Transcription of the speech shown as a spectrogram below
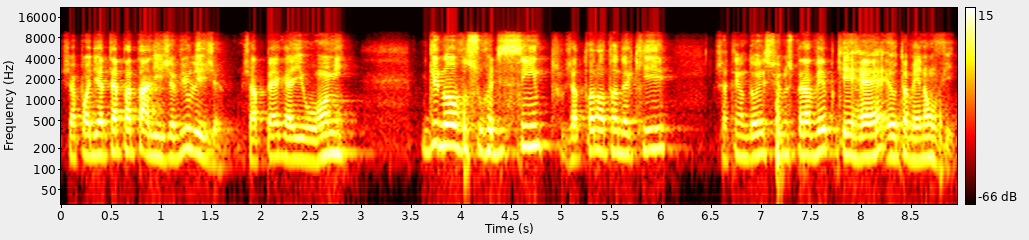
Já pode ir até para a Lígia, viu, Lígia? Já pega aí o homem de novo, Surra de Cinto, já estou anotando aqui. Já tenho dois filmes para ver, porque Ré eu também não vi.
